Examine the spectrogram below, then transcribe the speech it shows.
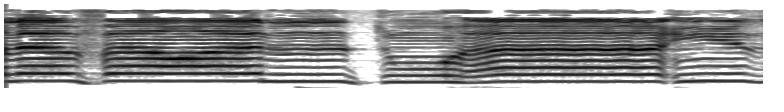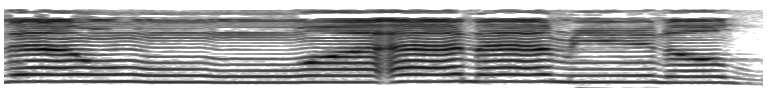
قال فعلتها إذا وأنا من الضالين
